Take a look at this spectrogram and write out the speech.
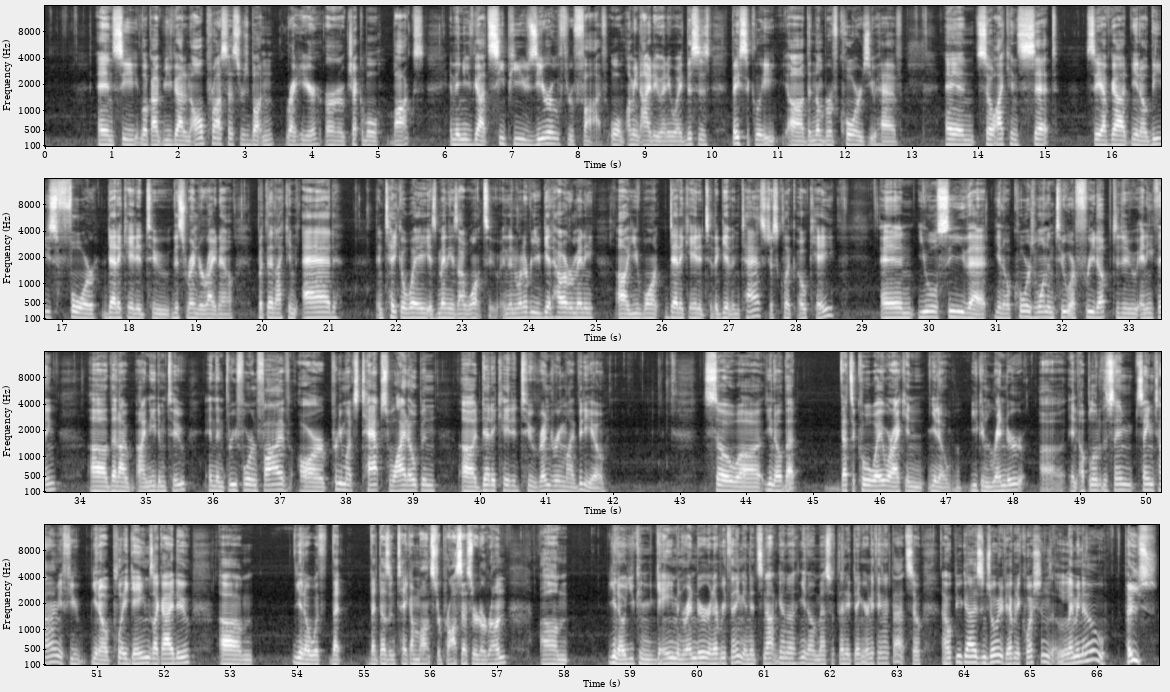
and see, look, I've, you got an all processors button right here, or checkable box, and then you've got CPU 0 through 5. Well, I mean, I do anyway. This is basically uh, the number of cores you have. And so I can set, see, I've got, you know, these four dedicated to this render right now, but then I can add and take away as many as I want to. And then whenever you get however many uh, you want dedicated to the given task, just click OK. And you will see that, you know, cores 1 and 2 are freed up to do anything uh, that I, I need them to and then 3, 4, and 5 are pretty much taps wide open uh, dedicated to rendering my video. So, uh, you know, that that's a cool way where I can, you know, you can render uh, and upload at the same same time if you, you know, play games like I do, um, you know, with that that doesn't take a monster processor to run. Um, you know, you can game and render and everything, and it's not gonna, you know, mess with anything or anything like that. So I hope you guys enjoyed. If you have any questions, let me know. Peace.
